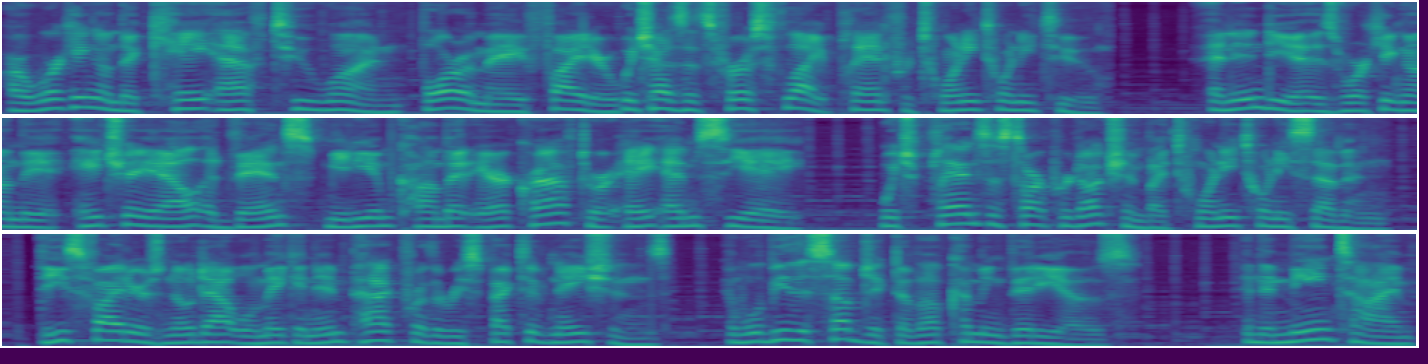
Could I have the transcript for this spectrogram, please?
are working on the KF-21 Boramae fighter which has its first flight planned for 2022. And India is working on the HAL Advanced Medium Combat Aircraft or AMCA which plans to start production by 2027. These fighters no doubt will make an impact for the respective nations and will be the subject of upcoming videos. In the meantime,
